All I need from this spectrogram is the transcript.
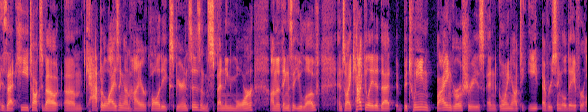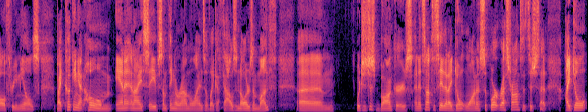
is that he talks about um, capitalizing on higher quality experiences and spending more on the things that you love. And so I calculated that between buying groceries and going out to eat every single day for all three meals, by cooking at home, Anna and I save something around the lines of like a thousand dollars a month. Um, which is just bonkers. And it's not to say that I don't want to support restaurants. It's just that I don't.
